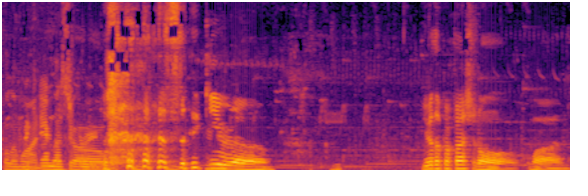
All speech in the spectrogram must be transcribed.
Pull in My one. camera's Let's go. Sakira. You're the professional. Come on.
